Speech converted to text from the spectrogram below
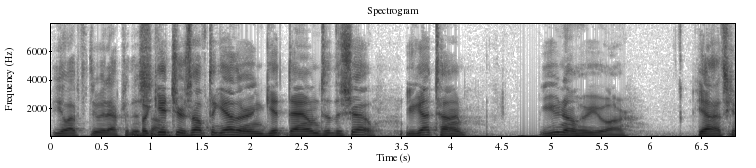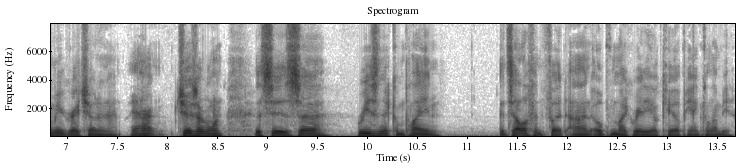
you'll have to do it after this. But song. get yourself together and get down to the show. You got time. You know who you are. yeah, that's gonna be a great show tonight. Yeah. All right, cheers, everyone. This is uh, Reason to Complain. It's Elephant Foot on Open Mic Radio, KOPN Columbia.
